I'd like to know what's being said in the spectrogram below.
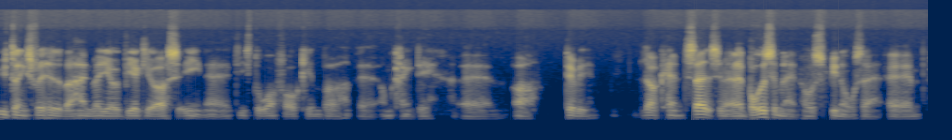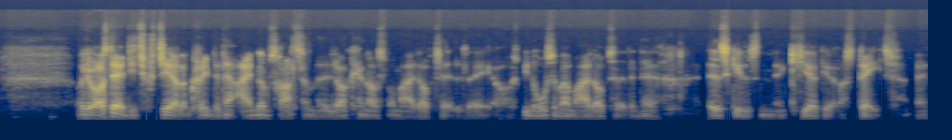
ytringsfrihed, var han var jo virkelig også en af de store forkæmper øh, omkring det. Øh, og det vil Locke, han sad simpelthen, eller boede simpelthen hos Spinoza. Øh, og det var også der, jeg diskuterede omkring den her ejendomsret, som øh, Locke han også var meget optaget af, og Spinoza var meget optaget af den her adskillelsen af kirke og stat, at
